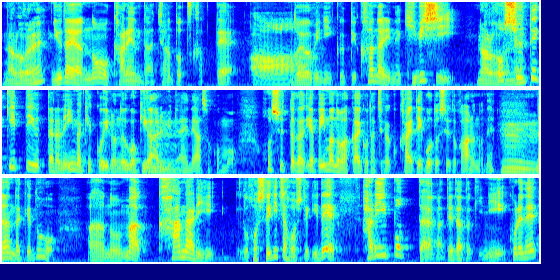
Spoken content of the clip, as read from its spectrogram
なるほどね。ユダヤのカレンダーちゃんと使ってあ土曜日に行くっていうかなりね厳しいなるほどね保守的って言ったらね、今結構いろんな動きがあるみたいで、あそこも。保守だから、やっぱ今の若い子たちが変えていこうとしてるとこあるのね。んなんだけど、あの、まあ、かなり保守的っちゃ保守的で、ハリー・ポッターが出た時に、これね、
